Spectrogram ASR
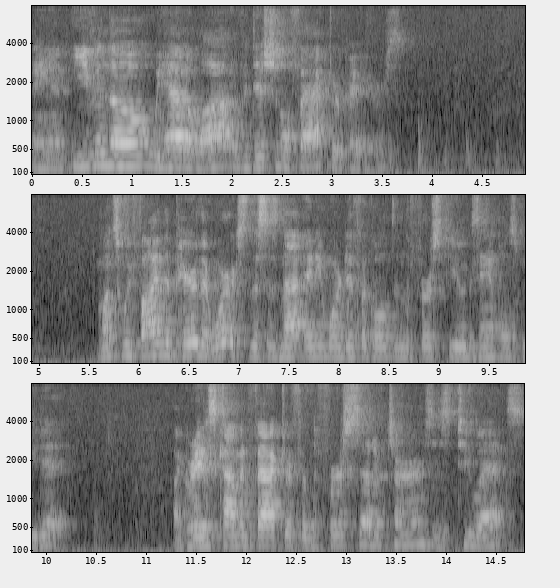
And even though we had a lot of additional factor pairs, once we find the pair that works, this is not any more difficult than the first few examples we did. My greatest common factor for the first set of terms is 2x.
